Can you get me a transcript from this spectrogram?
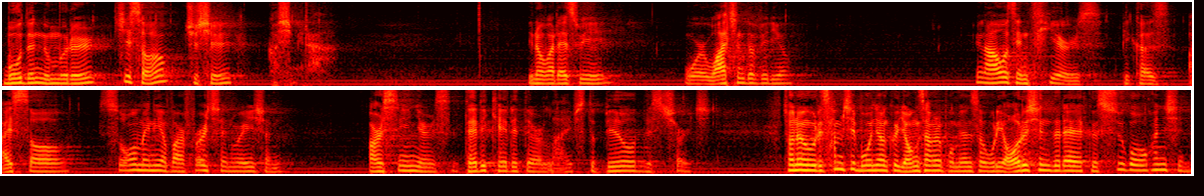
모든 눈물을 씻어 주실 것입니다. You know what as we were watching the video and I was in tears because I saw so many of our first generation our seniors dedicated their lives to build this church. 저는 우리 35년 그 영상을 보면서 우리 어르신들의 그 수고 헌신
